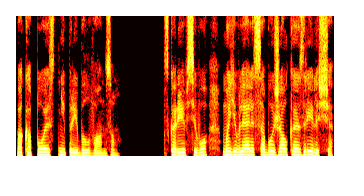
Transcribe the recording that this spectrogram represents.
пока поезд не прибыл в Анзу. Скорее всего, мы являли собой жалкое зрелище,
